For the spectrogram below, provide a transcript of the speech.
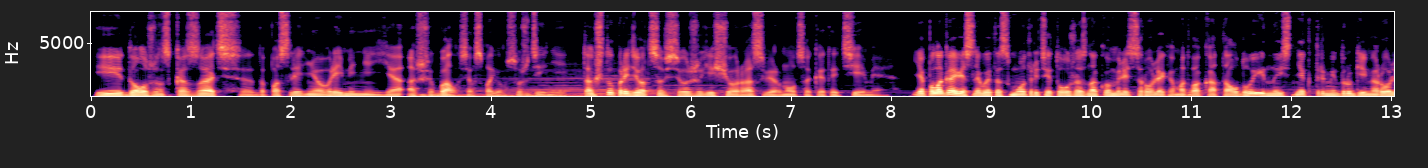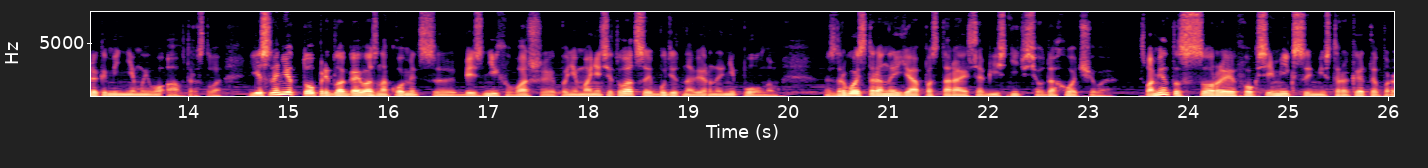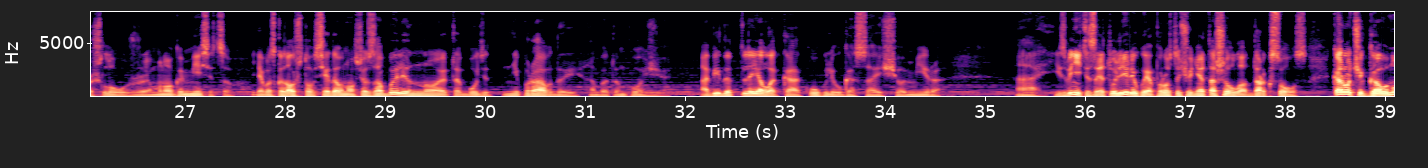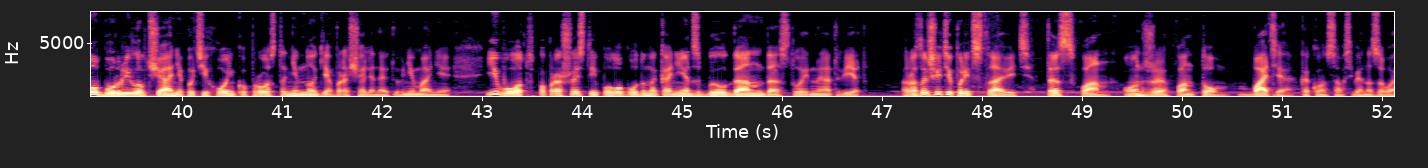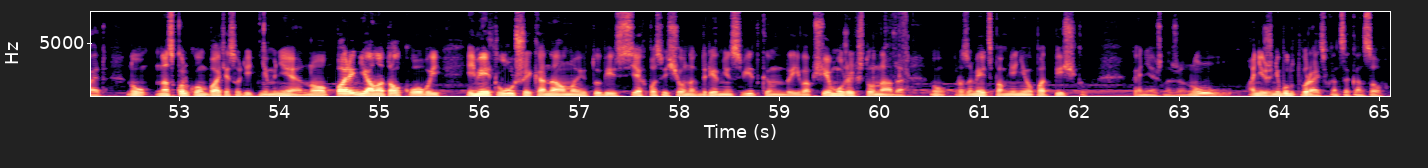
И должен сказать, до последнего времени я ошибался в своем суждении. Так что придется все же еще раз вернуться к этой теме. Я полагаю, если вы это смотрите, то уже знакомились с роликом адвоката Алдуина и с некоторыми другими роликами не моего авторства. Если нет, то предлагаю ознакомиться. Без них ваше понимание ситуации будет, наверное, неполным. С другой стороны, я постараюсь объяснить все доходчиво. С момента ссоры Фокси Микс и Мистера Кэта прошло уже много месяцев. Я бы сказал, что все давно все забыли, но это будет неправдой, об этом позже. Обида тлела, как угли угасающего мира. Ай, извините за эту лирику, я просто еще не отошел от Dark Souls. Короче, говно бурлило в чане потихоньку, просто немногие обращали на это внимание. И вот, по прошествии полугода наконец был дан достойный ответ. Разрешите представить, Тесфан, он же Фантом, батя, как он сам себя называет. Ну, насколько он батя, судить не мне, но парень явно толковый, имеет лучший канал на ютубе из всех посвященных древним свиткам, да и вообще мужик что надо. Ну, разумеется, по мнению подписчиков, конечно же. Ну, они же не будут врать, в конце концов.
